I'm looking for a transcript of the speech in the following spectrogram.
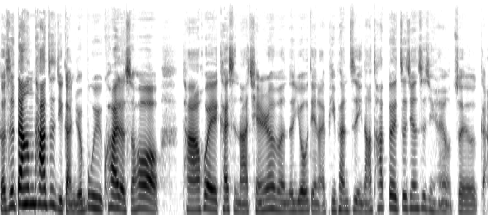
可是当他自己感觉不愉快的时候，他会开始拿前任们的优点来批判自己，然后他对这件事情很有罪恶感，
